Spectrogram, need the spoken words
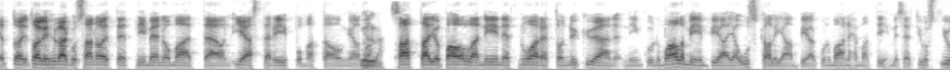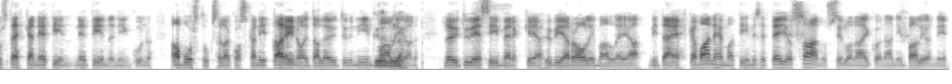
Ja toi, toi oli hyvä, kun sanoitte, että nimenomaan, että tämä on iästä riippumatta ongelma. Kyllä. Saattaa jopa olla niin, että nuoret on nykyään niin kuin valmiimpia ja uskaliaampia kuin vanhemmat ihmiset, just, just ehkä netin, netin niin kuin avustuksella, koska niitä tarinoita löytyy niin Kyllä. paljon, löytyy esimerkkejä, hyviä roolimalleja, mitä ehkä vanhemmat ihmiset ei ole saanut silloin aikoinaan niin paljon, niin,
